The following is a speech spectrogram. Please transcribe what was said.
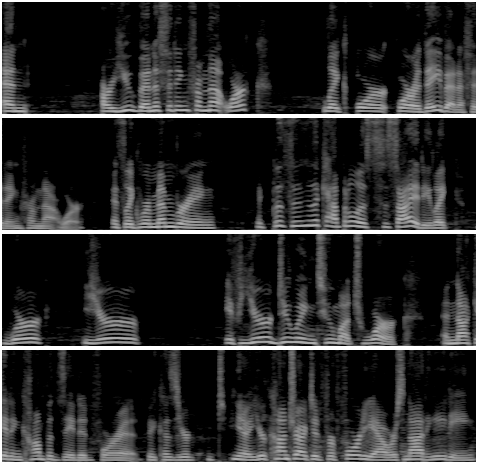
And are you benefiting from that work? Like or or are they benefiting from that work? It's like remembering like this is a capitalist society. Like we're you're if you're doing too much work and not getting compensated for it because you're you know you're contracted for 40 hours not 80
